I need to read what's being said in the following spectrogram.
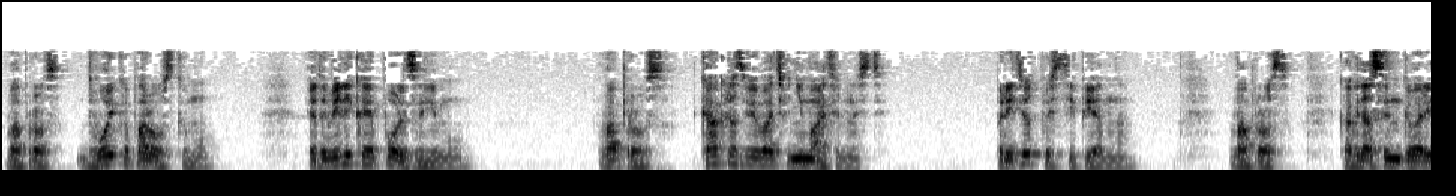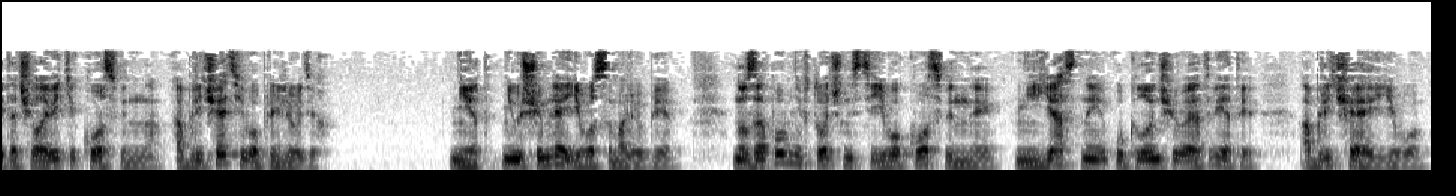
Вопрос. Двойка по-русскому. Это великая польза ему. Вопрос. Как развивать внимательность? Придет постепенно. Вопрос. Когда сын говорит о человеке косвенно, обличать его при людях? Нет, не ущемляй его самолюбие, но запомни в точности его косвенные, неясные, уклончивые ответы, обличая его.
